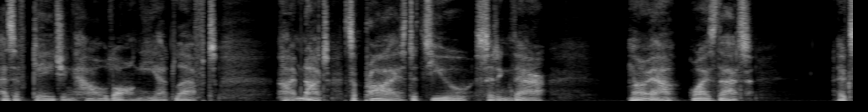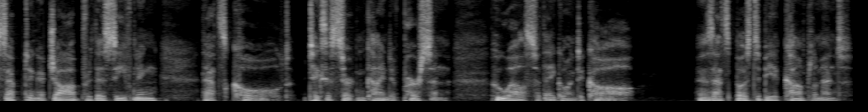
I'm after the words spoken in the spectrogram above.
as if gauging how long he had left. I'm not surprised it's you sitting there. Oh, yeah? Why's that? Accepting a job for this evening? That's cold. Takes a certain kind of person. Who else are they going to call? Is that supposed to be a compliment?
